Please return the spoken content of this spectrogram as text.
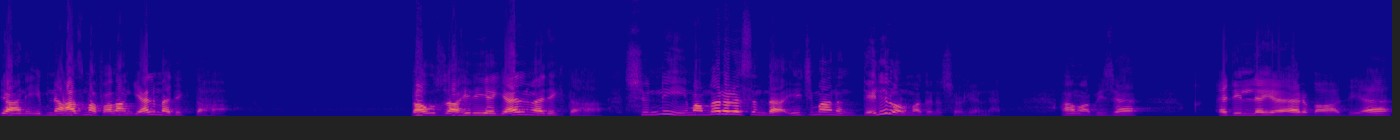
Yani İbni Hazm'a falan gelmedik daha. Davud Zahiri'ye gelmedik daha. Sünni imamlar arasında icmanın delil olmadığını söyleyenler. Ama bize edilleye erba diye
